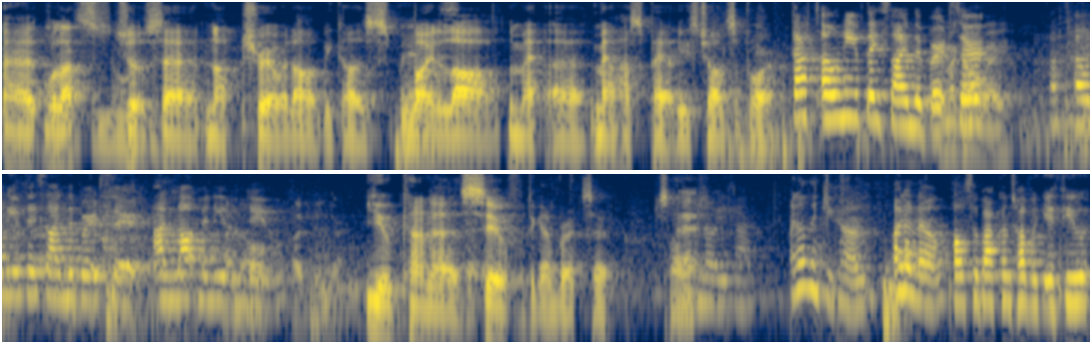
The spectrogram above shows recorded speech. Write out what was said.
Uh, well, that's just uh, not true at all because But by is. law, the ma- uh, male has to pay at least child support. That's only if they sign the birth Emma, cert. That's only if they sign the birth cert, and not many of them do. You can uh, sue for to get a birth cert. So. Uh, No, you can't. I don't think you can. I don't know. Also, back on topic, if you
